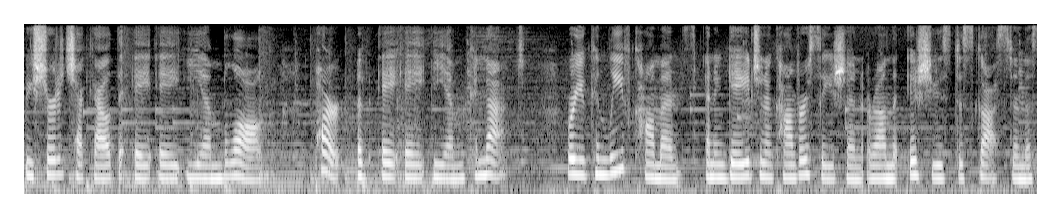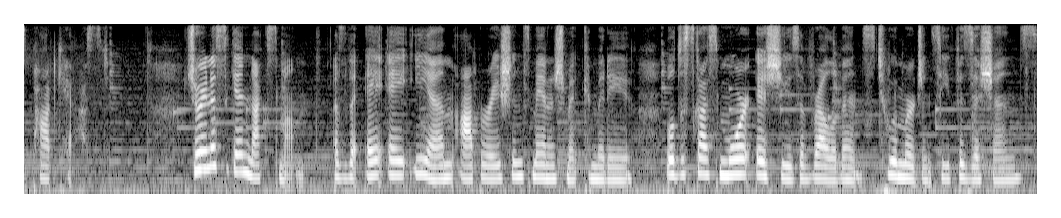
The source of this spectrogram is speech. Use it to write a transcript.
be sure to check out the AAEM blog, part of AAEM Connect where you can leave comments and engage in a conversation around the issues discussed in this podcast. Join us again next month as the AAEM Operations Management Committee will discuss more issues of relevance to emergency physicians.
